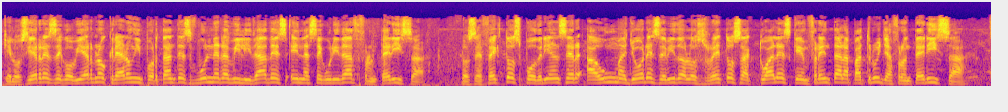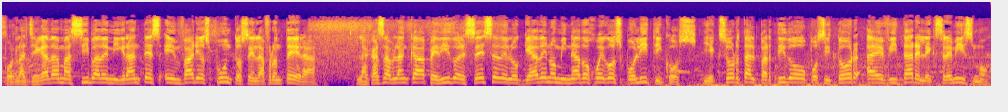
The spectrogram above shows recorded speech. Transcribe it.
que los cierres de gobierno crearon importantes vulnerabilidades en la seguridad fronteriza. Los efectos podrían ser aún mayores debido a los retos actuales que enfrenta la patrulla fronteriza por la llegada masiva de migrantes en varios puntos en la frontera. La Casa Blanca ha pedido el cese de lo que ha denominado juegos políticos y exhorta al partido opositor a evitar el extremismo.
